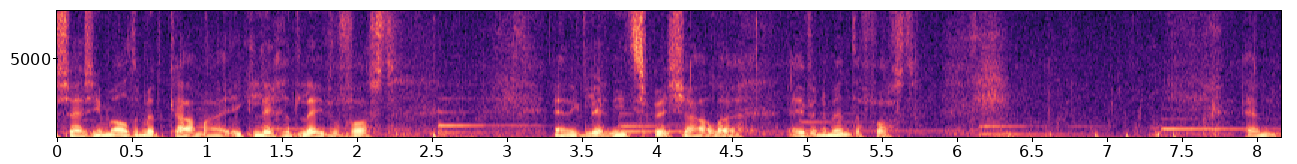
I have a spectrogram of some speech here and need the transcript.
Dus zij zien me altijd met camera. Ik leg het leven vast. En ik leg niet speciale evenementen vast. En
